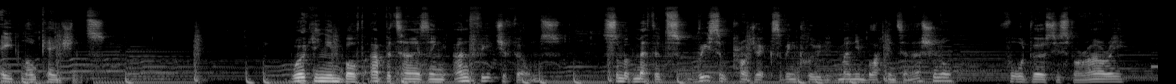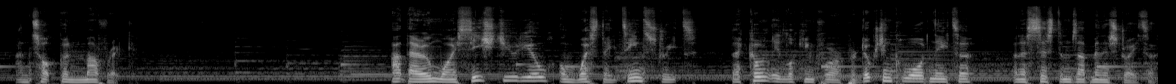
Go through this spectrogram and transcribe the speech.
8 locations. Working in both advertising and feature films, some of Method's recent projects have included Men in Black International, Ford vs Ferrari and Top Gun Maverick. At their NYC studio on West 18th Street, they're currently looking for a production coordinator and a systems administrator.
